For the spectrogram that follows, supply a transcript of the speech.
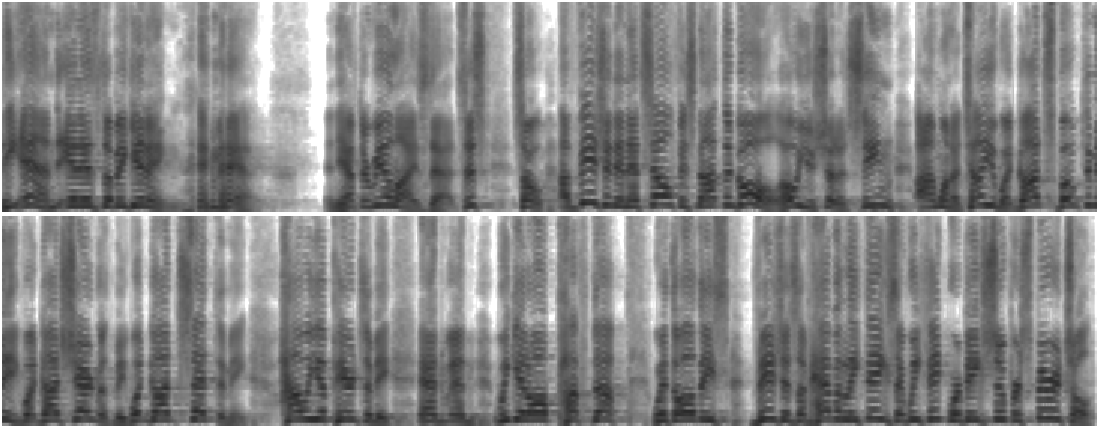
the end, it is the beginning. Amen. And you have to realize that. Just, so a vision in itself is not the goal. Oh, you should have seen. I want to tell you what God spoke to me, what God shared with me, what God said to me, how he appeared to me. And, and we get all puffed up with all these visions of heavenly things and we think we're being super spiritual.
